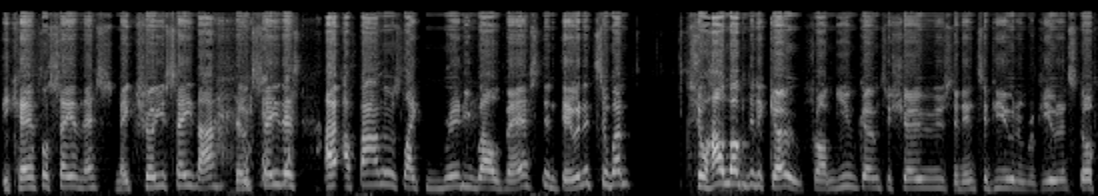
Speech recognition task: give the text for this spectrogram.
be careful saying this. Make sure you say that. Don't say this. I, I found I was like really well versed in doing it. So when, so how long did it go from you going to shows and interviewing and reviewing and stuff?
